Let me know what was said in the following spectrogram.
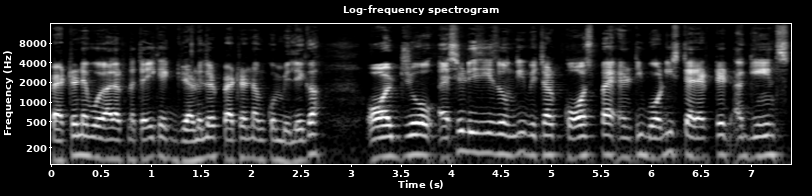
पैटर्न है वो याद रखना चाहिए कि ग्रेनुलर पैटर्न हमको मिलेगा। और जो ऐसी डिज़ीज़ होंगी which are cause by antibodies directed against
